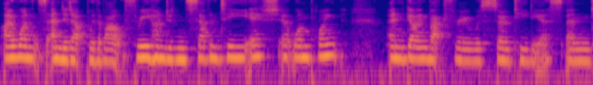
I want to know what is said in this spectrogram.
I once ended up with about 370 ish at one point, and going back through was so tedious, and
